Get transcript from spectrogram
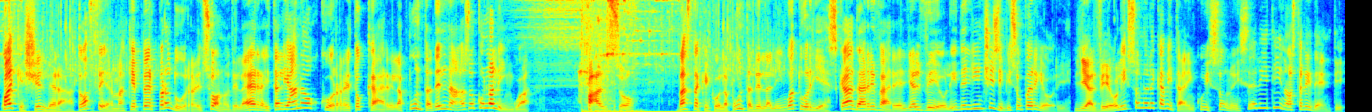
Qualche scellerato afferma che per produrre il suono della R italiana occorre toccare la punta del naso con la lingua. Falso! Basta che con la punta della lingua tu riesca ad arrivare agli alveoli degli incisivi superiori. Gli alveoli sono le cavità in cui sono inseriti i nostri denti.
